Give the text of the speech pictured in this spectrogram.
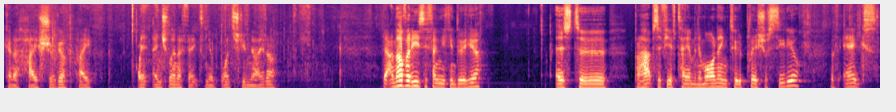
kind of high sugar, high insulin effect in your bloodstream either. Another easy thing you can do here is to perhaps if you have time in the morning to replace your cereal with eggs.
